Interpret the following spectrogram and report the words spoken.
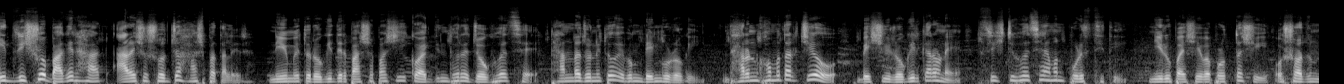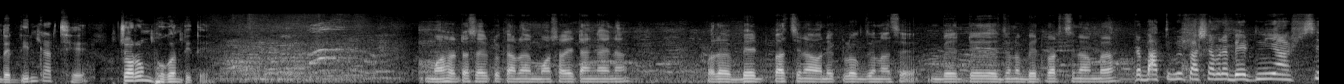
এই দৃশ্য বাগেরহাট আড়াইশো শয্যা হাসপাতালের। নিয়মিত রোগীদের পাশাপাশি কয়েকদিন ধরে যোগ হয়েছে ঠান্ডাজনিত এবং ডেঙ্গু রোগী। ধারণ ক্ষমতার চেয়েও বেশি রোগীর কারণে সৃষ্টি হয়েছে এমন পরিস্থিতি। নিরুপায় সেবা প্রত্যাশী ও স্বজনদের দিন কাটছে চরম ভোগান্তিতে। সাহেব একটু কারণ মশারি টাঙ্গায় না। পরে বেড পাচ্ছি না অনেক লোকজন আছে। বেডে এর জন্য বেড পাচ্ছি না আমরা। একটা বাথরুমের পাশে আমরা বেড নিয়ে আসছি।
